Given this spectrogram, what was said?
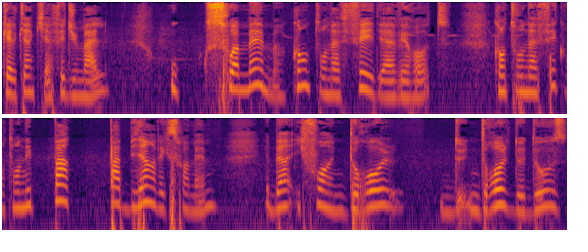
quelqu'un qui a fait du mal, ou soi-même, quand on a fait des avérotes, quand on a fait, quand on n'est pas, pas bien avec soi-même, eh bien, il faut une drôle une drôle de dose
